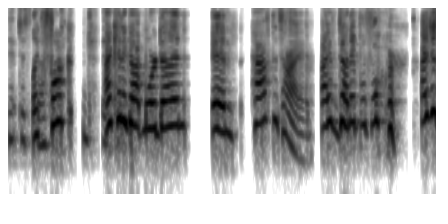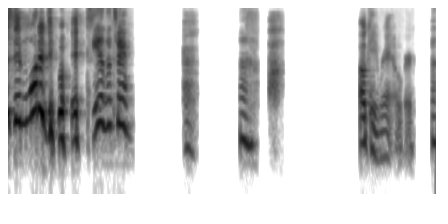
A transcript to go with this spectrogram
It just Like, does- fuck. I could have got more done in half the time. I've done it before. I just didn't want to do it. Yeah, that's fair. Okay, rant over. Uh,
